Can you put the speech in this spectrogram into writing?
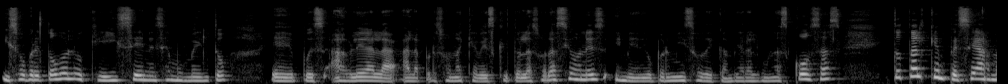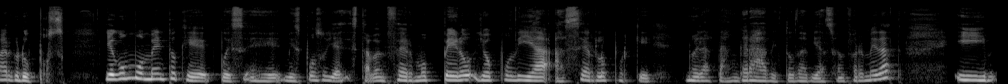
y sobre todo lo que hice en ese momento, eh, pues hablé a la, a la persona que había escrito las oraciones y me dio permiso de cambiar algunas cosas. Total que empecé a armar grupos. Llegó un momento que pues eh, mi esposo ya estaba enfermo, pero yo podía hacerlo porque no era tan grave todavía su enfermedad. Y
